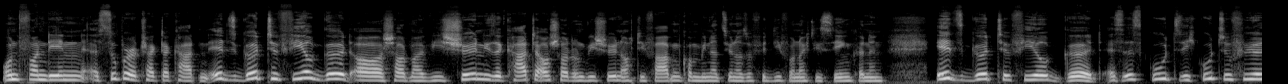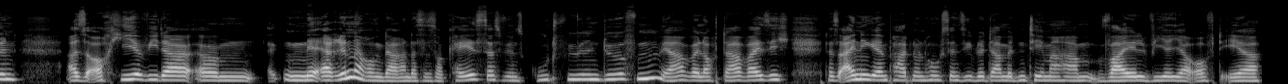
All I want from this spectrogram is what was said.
Und von den äh, Super Attractor Karten, it's good to feel good. Oh, schaut mal, wie schön diese Karte ausschaut und wie schön auch die Farbenkombination, also für die von euch, die es sehen können. It's good to feel good. Es ist gut, sich gut zu fühlen. Also auch hier wieder ähm, eine Erinnerung daran, dass es okay ist, dass wir uns gut fühlen dürfen, ja, weil auch da weiß ich, dass einige Empathen und Hochsensible damit ein Thema haben, weil wir ja oft eher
